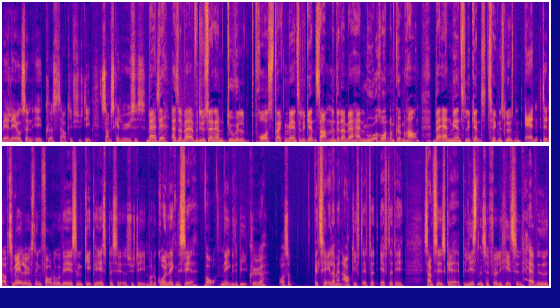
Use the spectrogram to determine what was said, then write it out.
ved at lave sådan et kørselsafgiftssystem, som skal løses. Hvad er altså. det? Altså, hvad, fordi du sagde nemlig, du vil prøve at strække den mere intelligent sammen, men det der med at have en mur rundt om København. Hvad er en mere intelligent teknisk løsning? Ja, den, den optimale løsning får du ved sådan et GPS-baseret system, hvor du grundlæggende ser, hvor den enkelte bil kører, og så betaler man afgift efter, efter det. Samtidig skal bilisten selvfølgelig hele tiden have at vide,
